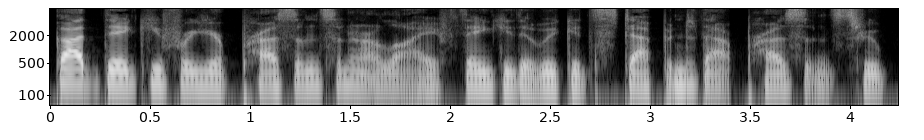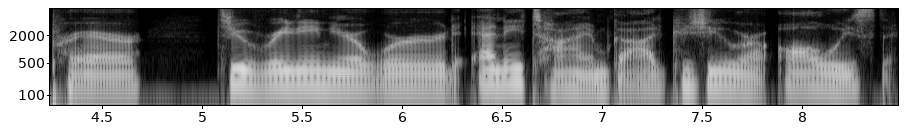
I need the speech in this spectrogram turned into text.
God, thank you for your presence in our life. Thank you that we could step into that presence through prayer, through reading your word anytime, God, because you are always there.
